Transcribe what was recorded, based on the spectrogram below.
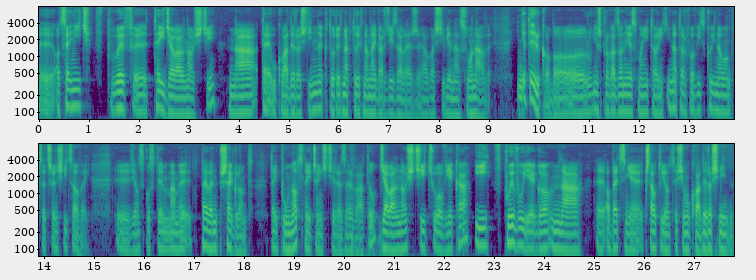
e, ocenić wpływ e, tej działalności na te układy roślinne, których, na których nam najbardziej zależy, a właściwie na słonawy. I nie tylko, bo również prowadzony jest monitoring i na torfowisku, i na łąkce trzęślicowej. W związku z tym mamy pełen przegląd tej północnej części rezerwatu, działalności człowieka i wpływu jego na e, obecnie kształtujące się układy roślinne.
